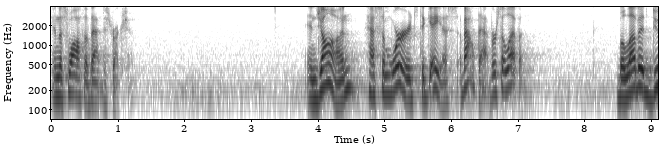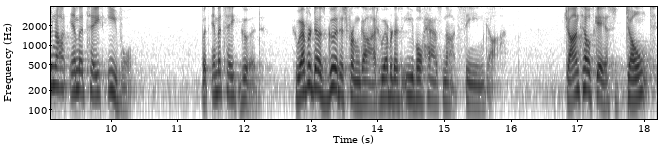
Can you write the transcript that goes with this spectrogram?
in the swath of that destruction. And John has some words to Gaius about that. Verse 11 Beloved, do not imitate evil, but imitate good. Whoever does good is from God, whoever does evil has not seen God. John tells Gaius, don't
